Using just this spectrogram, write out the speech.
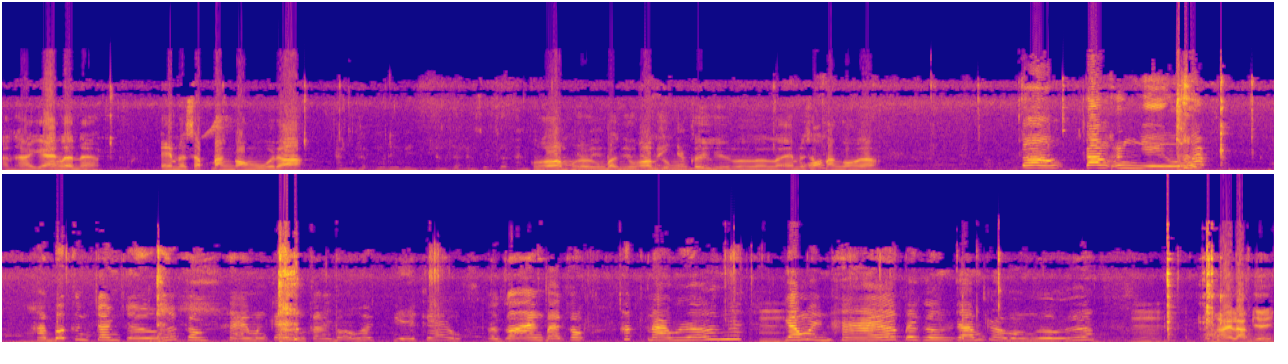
anh hai gán lên nè. Em nó sắp bằng con luôn rồi đó. Con ốm con bệnh con ốm xuống ký là, là, là em nó sắp bằng con rồi đó. Con con ăn nhiều quá. Hai bữa con trên trường hết con. Hai ăn cái con cần độ hết dễ cá rồi con ăn bạn con thích màu lớn á. Ừ. giống mình hai á bé con chấm cho mọi người á. Ừ. con hai làm gì?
